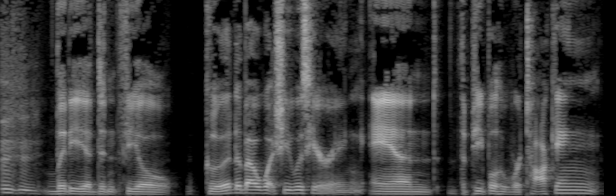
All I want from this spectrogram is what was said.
Mm-hmm. Lydia didn't feel good about what she was hearing, and the people who were talking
